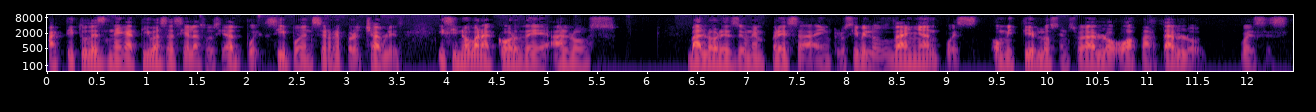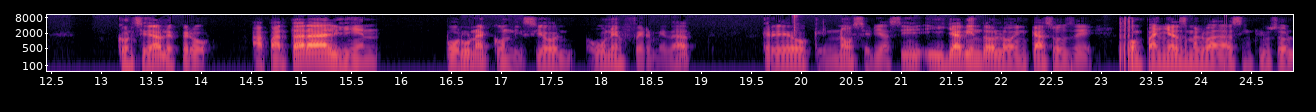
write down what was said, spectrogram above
actitudes negativas hacia la sociedad, pues sí pueden ser reprochables. Y si no van acorde a los valores de una empresa e inclusive los dañan, pues omitirlo, censurarlo o apartarlo, pues es considerable, pero apartar a alguien por una condición o una enfermedad, creo que no sería así. Y ya viéndolo en casos de compañías malvadas, incluso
